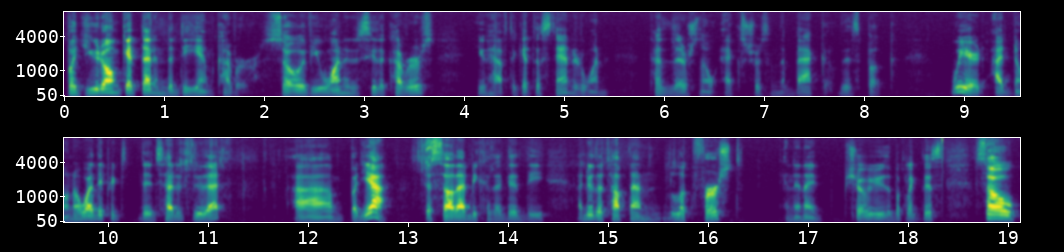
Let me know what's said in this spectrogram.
but you don't get that in the DM cover. So if you wanted to see the covers, you have to get the standard one because there's no extras in the back of this book. Weird. I don't know why they picked. They decided to do that. Um, but yeah, just saw that because I did the I do the top down look first, and then I show you the book like this. So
